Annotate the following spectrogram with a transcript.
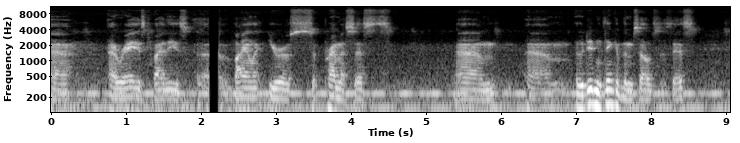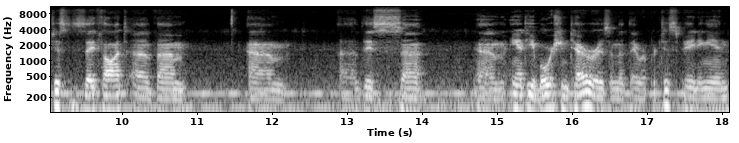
uh, raised by these uh, violent Euro supremacists um, um, who didn't think of themselves as this, just as they thought of um, um uh, this uh, um, anti-abortion terrorism that they were participating in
